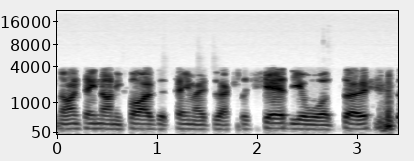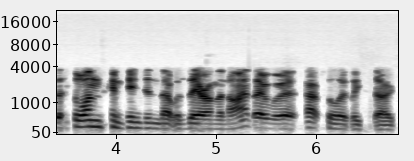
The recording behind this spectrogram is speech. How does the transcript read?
1995 that teammates had actually shared the award. So the Swans contingent that was there on the night, they were absolutely stoked.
